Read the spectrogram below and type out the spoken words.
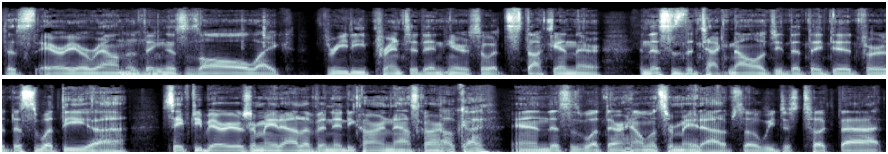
this area around the thing. This is all like 3D printed in here, so it's stuck in there. And this is the technology that they did for. This is what the uh, safety barriers are made out of in IndyCar and NASCAR. Okay. and this is what their helmets are made out of. So we just took that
